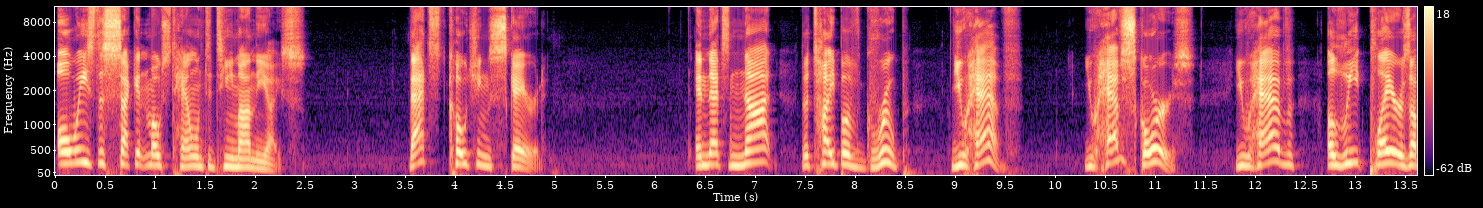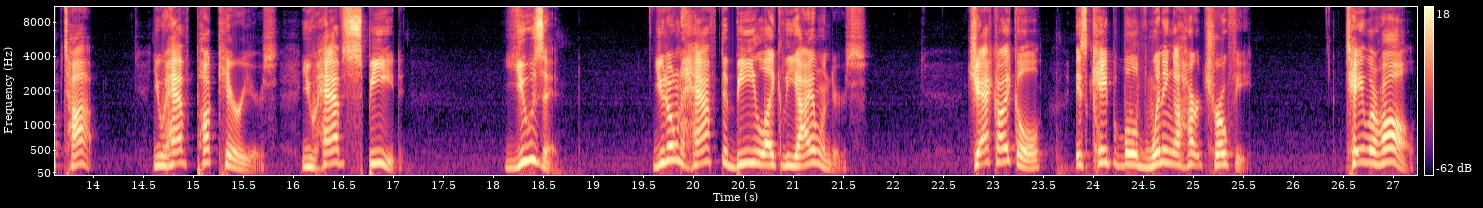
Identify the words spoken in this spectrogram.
always the second most talented team on the ice. That's coaching scared. And that's not the type of group you have. You have scorers. You have elite players up top. You have puck carriers. You have speed. Use it. You don't have to be like the Islanders. Jack Eichel is capable of winning a Hart Trophy. Taylor Hall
